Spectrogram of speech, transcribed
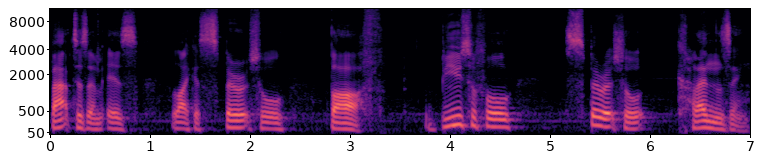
Baptism is like a spiritual bath, beautiful spiritual cleansing.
